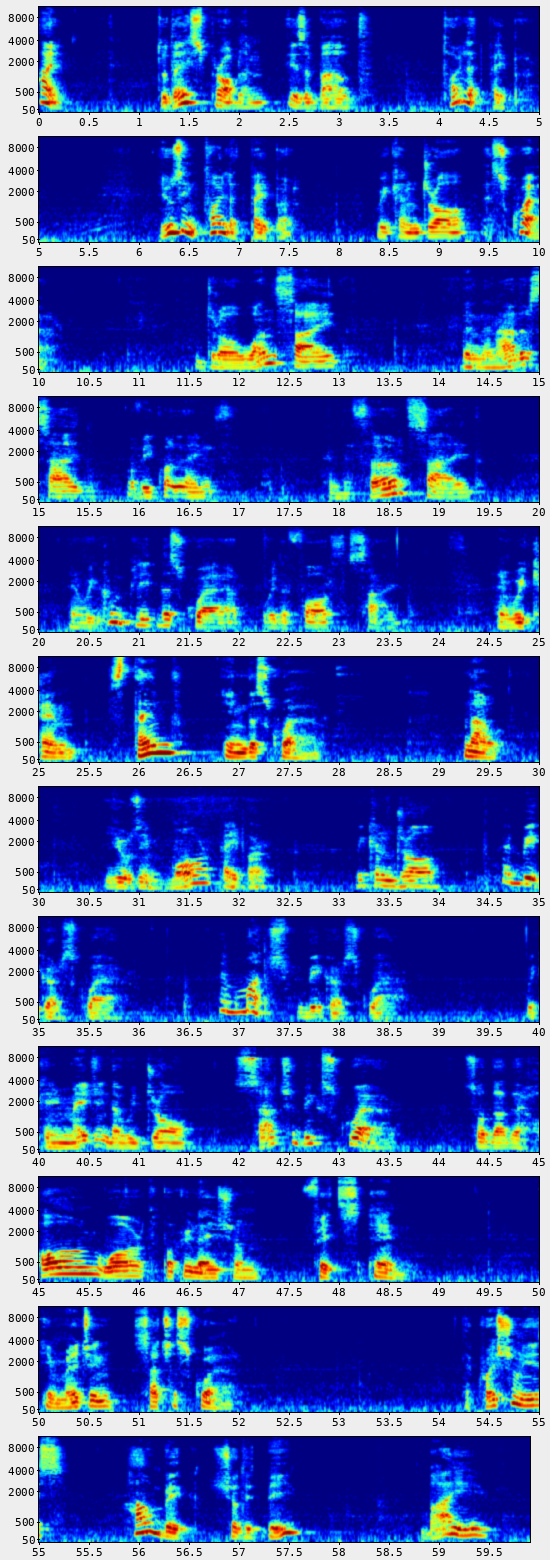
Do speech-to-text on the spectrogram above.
Hi, today's problem is about toilet paper. Using toilet paper, we can draw a square. Draw one side, then another side of equal length, and the third side, and we complete the square with the fourth side. And we can stand in the square. Now, using more paper, we can draw a bigger square, a much bigger square. We can imagine that we draw such a big square so that the whole world population fits in. Imagine such a square. The question is, how big should it be? Bye.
